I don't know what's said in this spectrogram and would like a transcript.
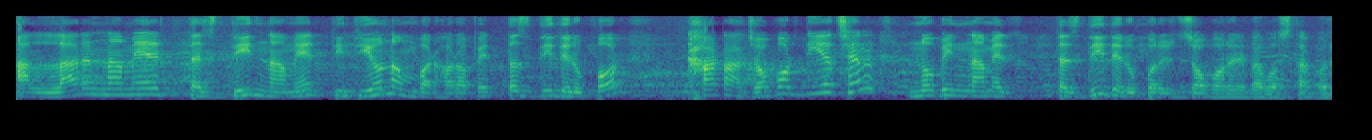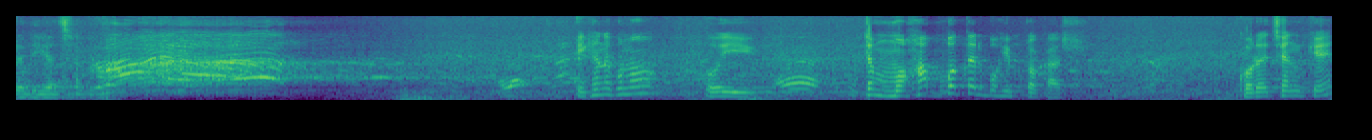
আল্লাহর নামের তাজদিদ নামের তৃতীয় নম্বর হরফের তাজদিদের উপর খাটা জবর দিয়েছেন নবীন নামের তাজদিদের উপরে জবরের ব্যবস্থা করে দিয়েছেন। এখানে কোনো ওই একটা মহাব্বতের বহিঃপ্রকাশ। করেছেন কে?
